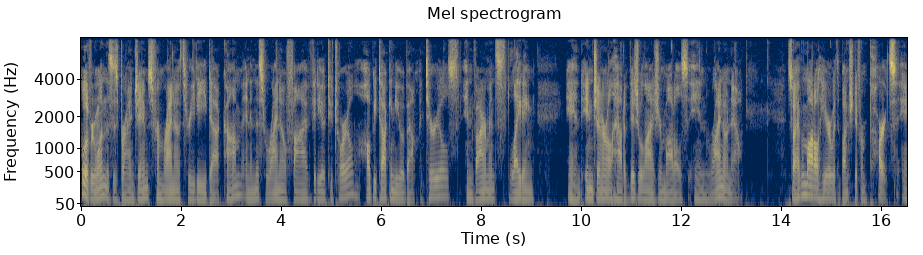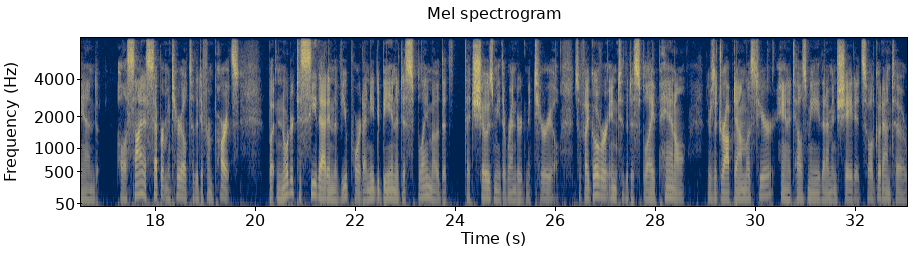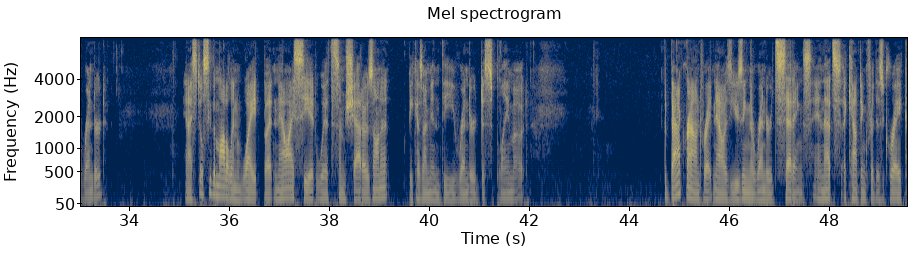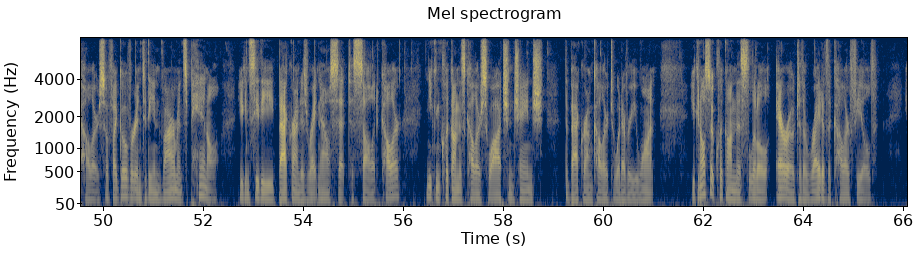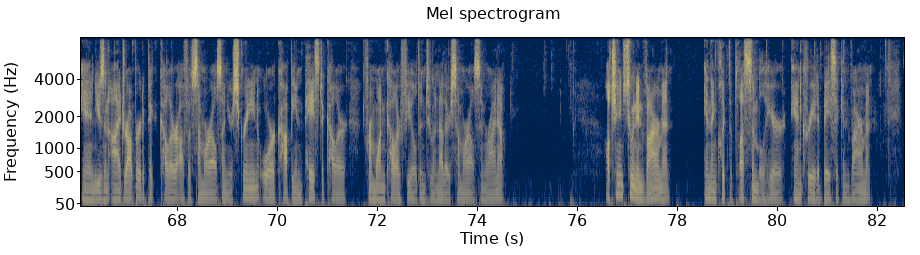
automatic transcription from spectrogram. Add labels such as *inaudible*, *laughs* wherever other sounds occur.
Hello everyone, this is Brian James from Rhino3D.com and in this Rhino 5 video tutorial I'll be talking to you about materials, environments, lighting, and in general how to visualize your models in Rhino now. So I have a model here with a bunch of different parts and I'll assign a separate material to the different parts but in order to see that in the viewport I need to be in a display mode that, that shows me the rendered material. So if I go over into the display panel there's a drop down list here and it tells me that I'm in shaded. So I'll go down to rendered and I still see the model in white but now I see it with some shadows on it because I'm in the rendered display mode. The background right now is using the rendered settings and that's accounting for this gray color. So if I go over into the environments panel you can see the background is right now set to solid color. You can click on this color swatch and change the background color to whatever you want. You can also click on this little arrow to the right of the color field and use an eyedropper to pick a color off of somewhere else on your screen or copy and paste a color from one color field into another somewhere else in Rhino. I'll change to an environment and then click the plus symbol here and create a basic environment.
